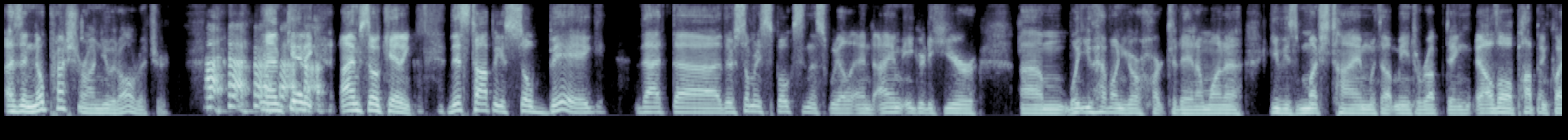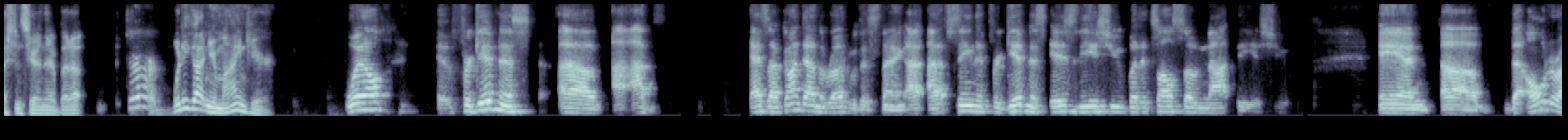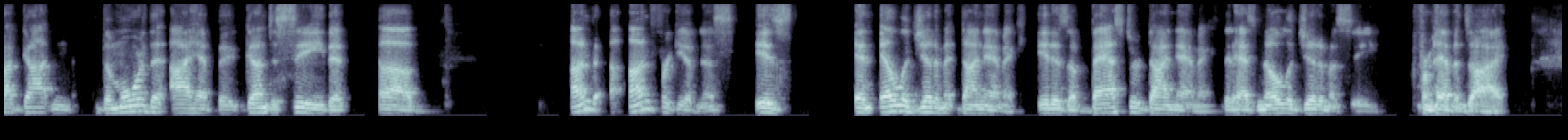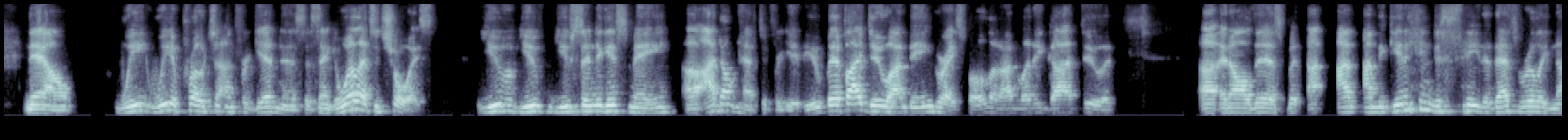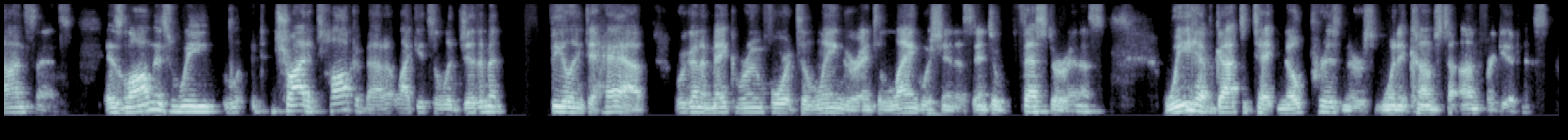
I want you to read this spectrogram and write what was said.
as in, no pressure on you at all, Richard. I'm kidding. I'm so kidding. This topic is so big that uh, there's so many spokes in this wheel, and I am eager to hear um, what you have on your heart today. And I want to give you as much time without me interrupting, although I'll pop in questions here and there. But uh, sure, what do you got in your mind here? Well, forgiveness. Uh, I, have as I've gone down the road with this thing, I, I've seen that forgiveness is the issue, but it's also not the issue. And uh, the older I've gotten, the more that I have begun to see that uh, un- unforgiveness is an illegitimate dynamic. It is a bastard dynamic that has no legitimacy from heaven's eye. Now, we we approach unforgiveness as thinking, well, that's a choice. You've you've you've sinned against me. Uh, I don't have to forgive you, but if I do, I'm being graceful and I'm letting God do it, uh, and all this. But I, I'm I'm beginning to see that that's really nonsense. As long as we l- try to talk about it like it's a legitimate feeling to have, we're going to make room for it to linger and to languish in us and to fester in us. We have got to take no prisoners when it comes to unforgiveness.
